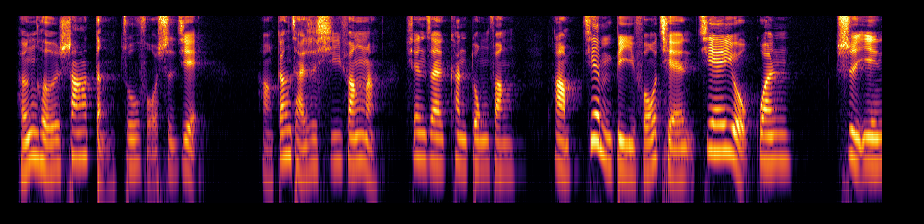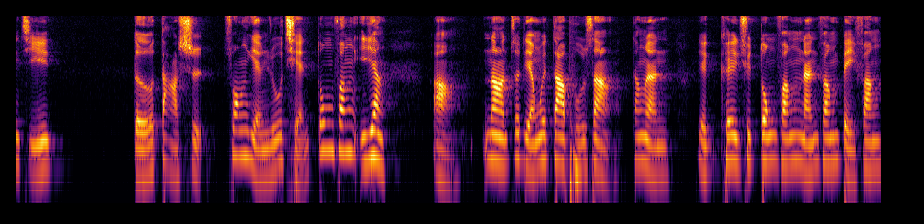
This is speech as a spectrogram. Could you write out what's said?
恒河沙等诸佛世界。啊，刚才是西方嘛，现在看东方。啊，见彼佛前皆有观世音及得大士，庄严如前，东方一样。啊，那这两位大菩萨，当然也可以去东方、南方、北方，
